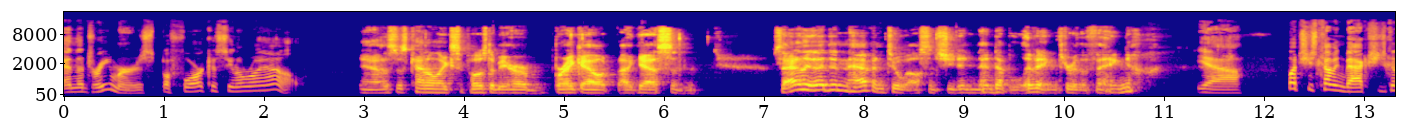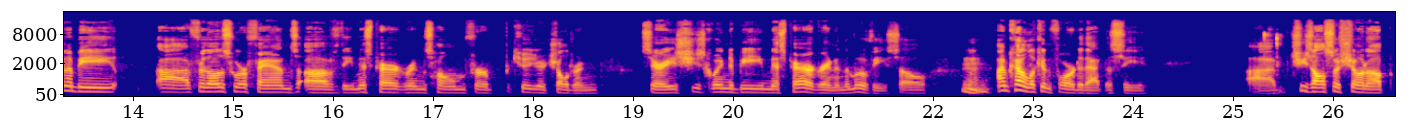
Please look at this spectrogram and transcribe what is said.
and The Dreamers before Casino Royale. Yeah, this is kind of like supposed to be her breakout, I guess, and sadly that didn't happen too well since she didn't end up living through the thing. Yeah, but she's coming back. She's going to be, uh, for those who are fans of the Miss Peregrine's Home for Peculiar Children series, she's going to be Miss Peregrine in the movie. So Hmm. I'm kind of looking forward to that to see. Uh, she's also shown up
